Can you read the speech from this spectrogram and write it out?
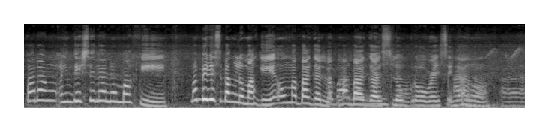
Parang hindi sila lumaki. Mabilis bang lumaki o mabagal? Mabagal Mabagal, slow grower sila ano. ah,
